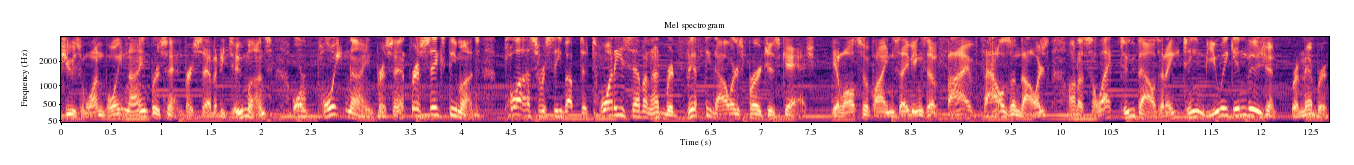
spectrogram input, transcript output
Choose 1.9% for 72 months or 0.9% for 60 months, plus receive up to $2,750 purchase cash. You'll also find savings of $5,000 on a select 2018 Buick Envision. Remember,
